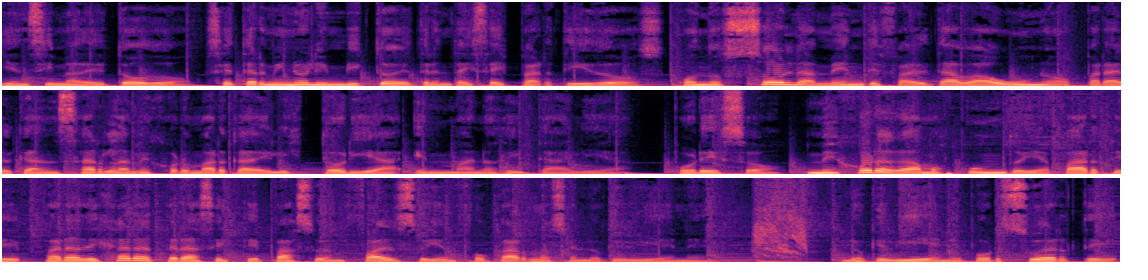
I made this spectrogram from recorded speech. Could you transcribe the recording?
Y encima de todo, se terminó el invicto de 36 partidos cuando solamente faltaba uno para alcanzar la mejor marca de la historia en manos de Italia. Por eso, mejor hagamos punto y aparte para dejar atrás este paso en falso y enfocarnos en lo que viene. Lo que viene, por suerte,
